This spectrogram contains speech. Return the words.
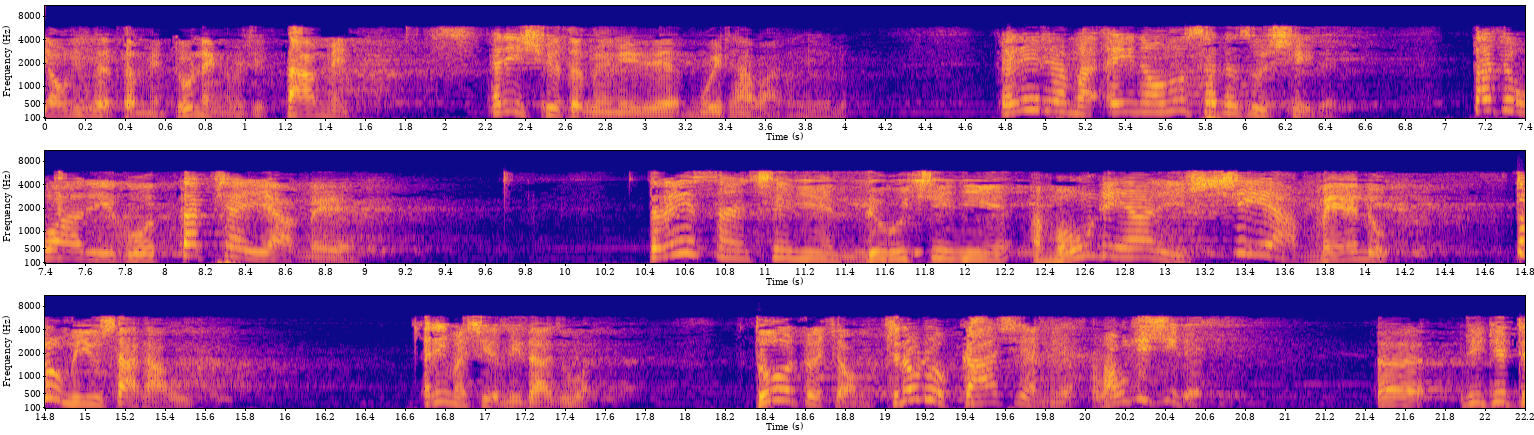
ရောင်လေးဆိုတဲ့သမင်တို့နိုင်ငံမှာရှိတာမင်အဲ့ဒီရွှေသမင်လေးတွေမွေးထားပါတယ်လို့အဲ့ဒီထဲမှာအိမ်တော်လုံးဆက်တဆုရှိတယ်တတ္တဝါတွေကိုတတ်ဖြတ်ရမယ်တရိษံချင်းချင်းလူချင်းချင်းအမုန်းတရားတွေရှေ့ရမယ်လို့သူတို့မယူဆတာဘူးအဲ့ဒီမှာရှိတယ်မိသားစုကတို့အတွက်ကြောင့်ကျွန်တော်တို့ကားရှက်နေဘယ်လောက်ကြီးရှိတယ် အဲဒီတ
